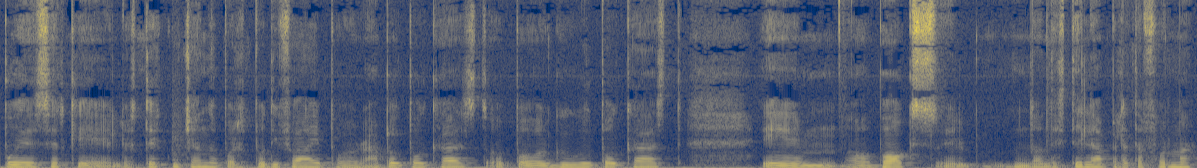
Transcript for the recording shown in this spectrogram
puede ser que lo esté escuchando por Spotify, por Apple Podcast o por Google Podcast eh, o Box, donde esté la plataforma.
